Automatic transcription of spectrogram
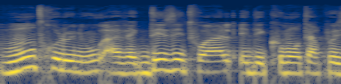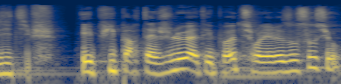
montre-le nous avec des étoiles et des commentaires positifs. Et puis partage-le à tes potes sur les réseaux sociaux.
